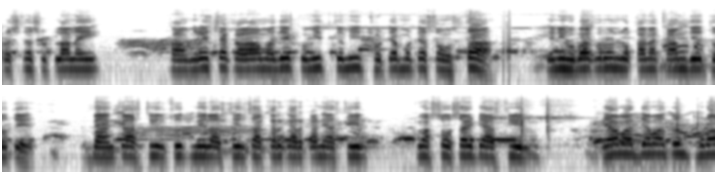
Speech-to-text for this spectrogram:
प्रश्न सुटला नाही. काँग्रेसच्या काळामध्ये कमीत कमी छोट्या मोठ्या संस्था त्यांनी उभा करून लोकांना काम देत होते. बँका असतील सूत मिल असतील साखर कारखाने असतील किंवा सोसायटी असतील या माध्यमातून थोडा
